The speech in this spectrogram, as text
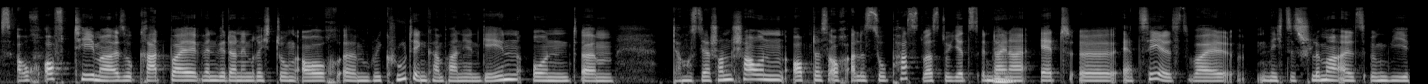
Ist auch oft Thema. Also gerade bei, wenn wir dann in Richtung auch ähm, Recruiting-Kampagnen gehen und ähm, da musst du ja schon schauen, ob das auch alles so passt, was du jetzt in mhm. deiner Ad äh, erzählst, weil nichts ist schlimmer als irgendwie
